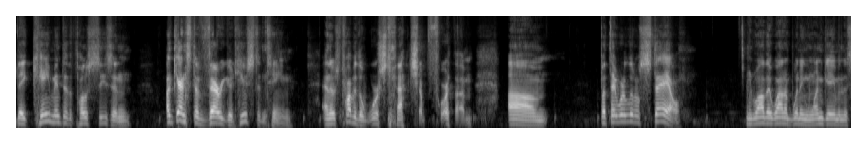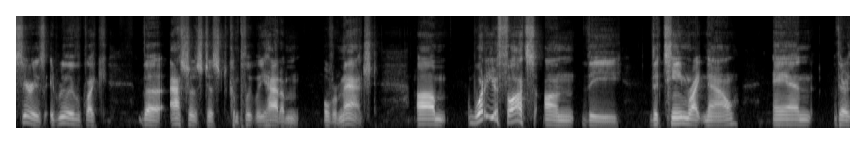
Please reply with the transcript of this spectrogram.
they came into the postseason against a very good Houston team, and it was probably the worst matchup for them. Um, but they were a little stale. And while they wound up winning one game in the series, it really looked like the Astros just completely had them overmatched. Um, what are your thoughts on the the team right now, and their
